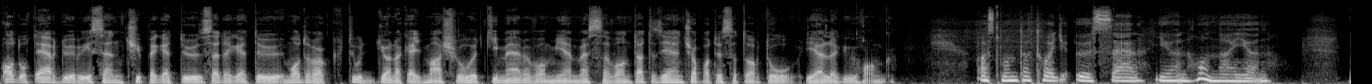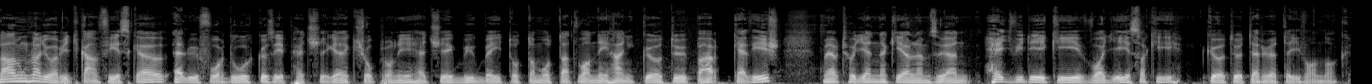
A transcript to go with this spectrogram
adott erdőrészen csipegető, szedegető madarak tudjanak egymásról, hogy ki merre van, milyen messze van. Tehát ez ilyen csapat összetartó jellegű hang. Azt mondtad, hogy ősszel jön. Honnan jön? Nálunk nagyon ritkán fészkel, előfordul középhegységek, Soproni hegység, bükbe itt ott, ott, tehát van néhány pár kevés, mert hogy ennek jellemzően hegyvidéki vagy északi költőterületei vannak.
